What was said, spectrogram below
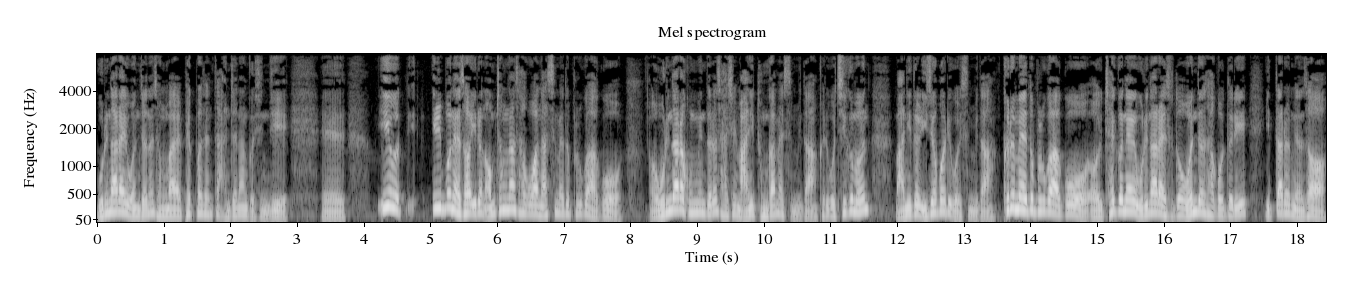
우리나라의 원전은 정말 100% 안전한 것인지, 에, 이 일본에서 이런 엄청난 사고가 났음에도 불구하고 어, 우리나라 국민들은 사실 많이 둔감했습니다. 그리고 지금은 많이들 잊어버리고 있습니다. 그럼에도 불구하고 어, 최근에 우리나라에서도 원전 사고들이 잇따르면서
